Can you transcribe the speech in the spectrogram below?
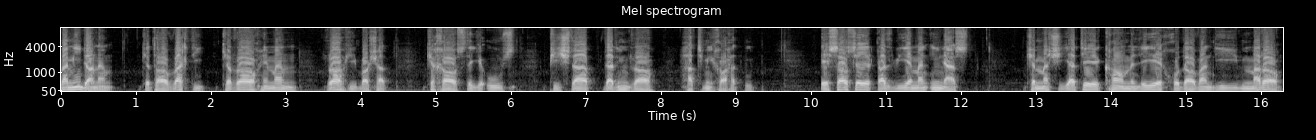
و می‌دانم که تا وقتی که راه من راهی باشد که خواسته اوست پیشرفت در این راه حتمی خواهد بود. احساس قلبی من این است که مشیت کامله خداوندی مرا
